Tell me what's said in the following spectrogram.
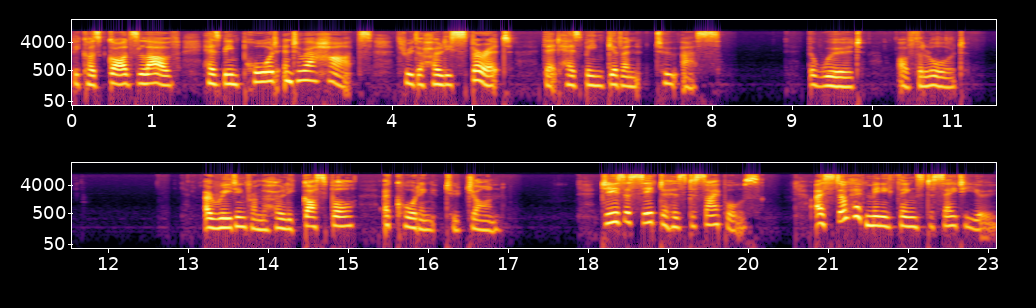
because God's love has been poured into our hearts through the Holy Spirit that has been given to us. The Word of the Lord. A reading from the Holy Gospel according to John. Jesus said to his disciples, I still have many things to say to you,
